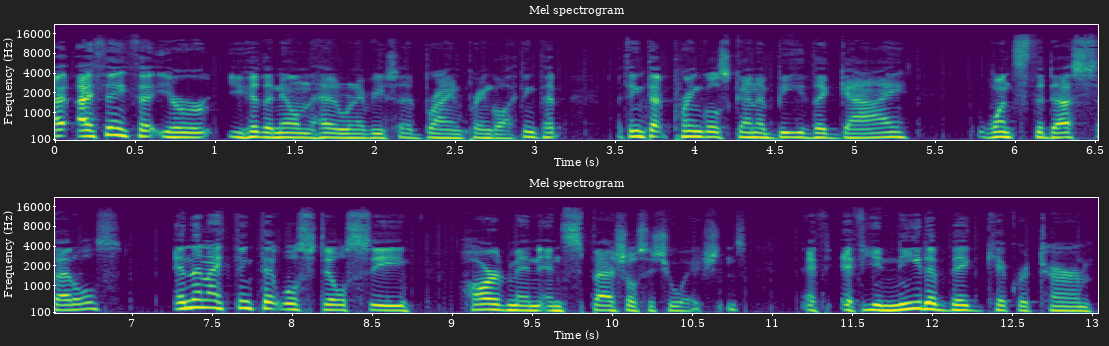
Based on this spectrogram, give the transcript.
I, I think that you're you hit the nail on the head whenever you said Byron Pringle. I think that I think that Pringle's going to be the guy once the dust settles. And then I think that we'll still see Hardman in special situations. If if you need a big kick return,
